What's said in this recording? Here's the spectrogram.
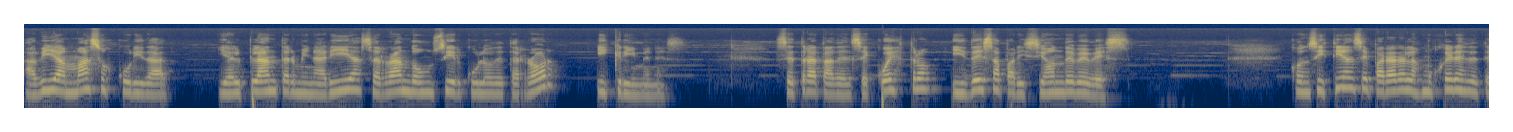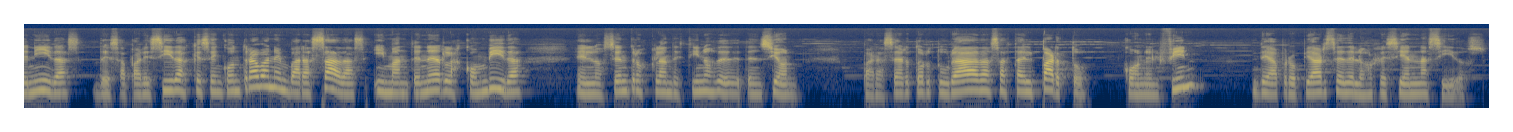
había más oscuridad y el plan terminaría cerrando un círculo de terror y crímenes. Se trata del secuestro y desaparición de bebés. Consistía en separar a las mujeres detenidas, desaparecidas que se encontraban embarazadas y mantenerlas con vida en los centros clandestinos de detención para ser torturadas hasta el parto con el fin de apropiarse de los recién nacidos.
